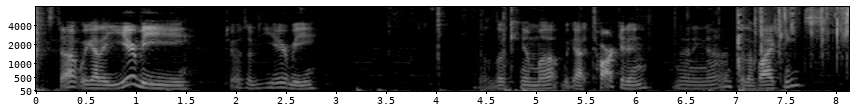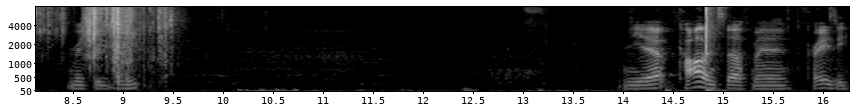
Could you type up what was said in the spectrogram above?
Next up, we got a Yearby, Joseph Yearby. Look him up. We got Tarkenton, 99 for the Vikings. Richard. Yep, Colin stuff, man. Crazy.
